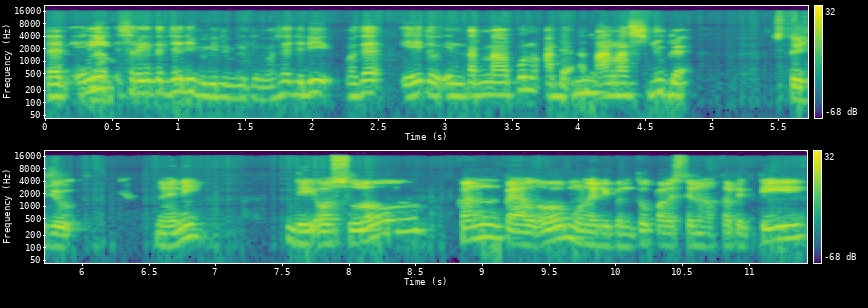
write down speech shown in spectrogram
Dan ini nah. sering terjadi begitu-begitu. Maksudnya jadi maksudnya ya itu internal pun ada hmm. panas juga. Setuju. Nah, ini di Oslo kan PLO mulai dibentuk Palestine Authority,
